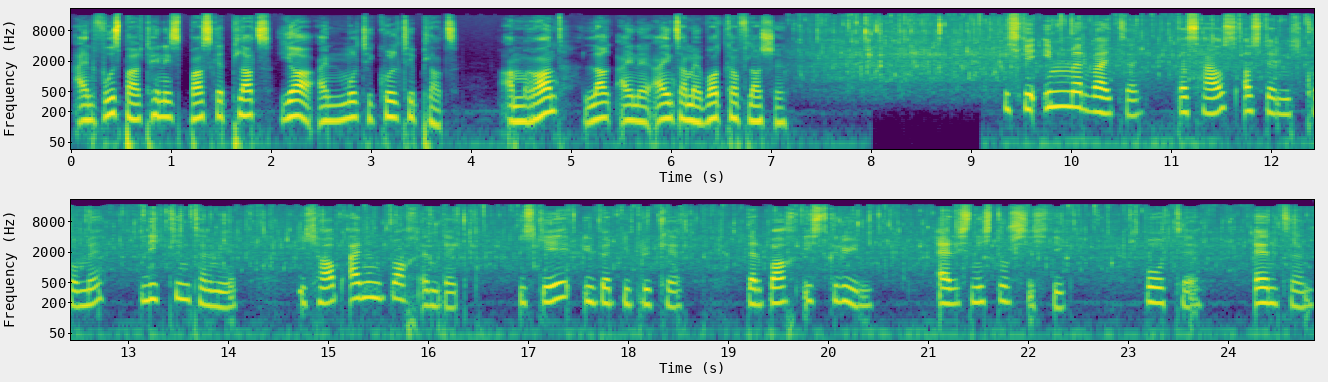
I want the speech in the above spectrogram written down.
Ein Fußball-, Tennis-, Basketplatz, ja, ein Multikulti-Platz. Am Rand lag eine einsame Wodkaflasche. Ich gehe immer weiter. Das Haus, aus dem ich komme, liegt hinter mir. Ich habe einen Bach entdeckt. Ich gehe über die Brücke. Der Bach ist grün. Er ist nicht durchsichtig. Boote, Enten,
